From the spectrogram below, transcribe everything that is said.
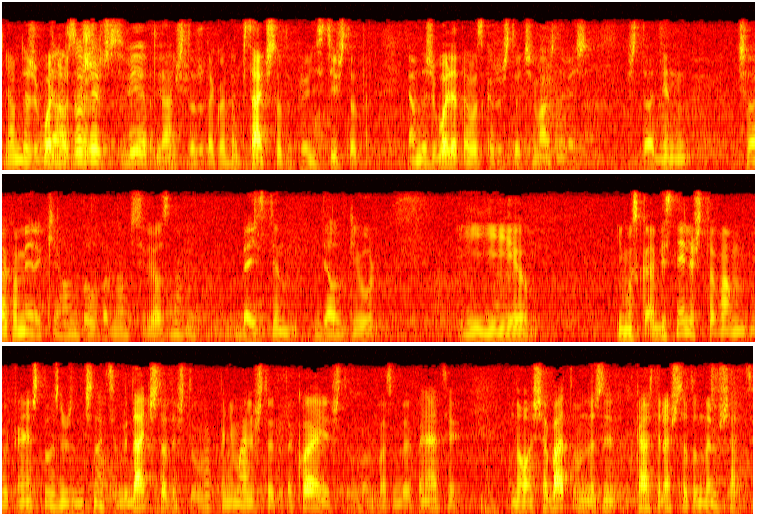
Я вам даже более Да, расскажу. зажечь свет Да, что-то такое написать, что-то принести, что-то. Я вам даже более того скажу, что очень важная вещь, что один человек в Америке, он был в одном серьезном бейздин, делал гиур, и ему ска- объяснили, что вам, вы, конечно, должны уже начинать соблюдать что-то, чтобы вы понимали, что это такое, и чтобы у вас были понятия, но шаббат вы должны каждый раз что-то нарушать.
